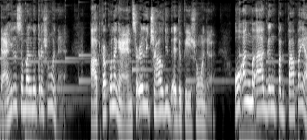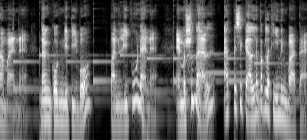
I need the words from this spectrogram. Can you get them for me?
dahil sa malnutrisyon at kakulangan sa early childhood education o ang maagang pagpapayaman ng kognitibo, panlipunan, emosyonal at pisikal na paglaki ng bata.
